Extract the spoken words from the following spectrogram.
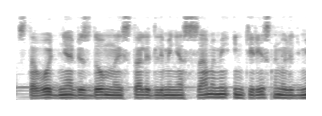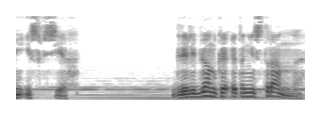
С того дня бездомные стали для меня самыми интересными людьми из всех. Для ребенка это не странно.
